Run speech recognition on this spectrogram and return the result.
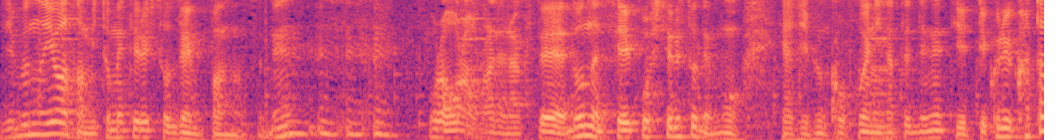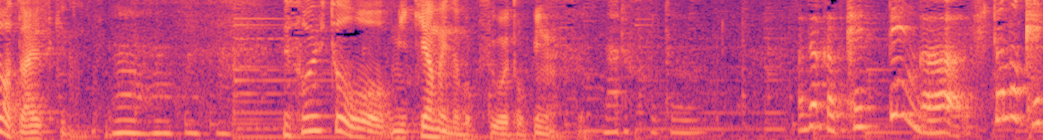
自分の弱さを認めてる人全般なんですよね、ほらほらほらじゃなくてどんなに成功してる人でもいや自分ここが苦手でねって言ってくれる方は大好きなんですよ、でそういう人を見極めるの僕すごい得意なんですよ。なるほどだから欠点が人の欠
